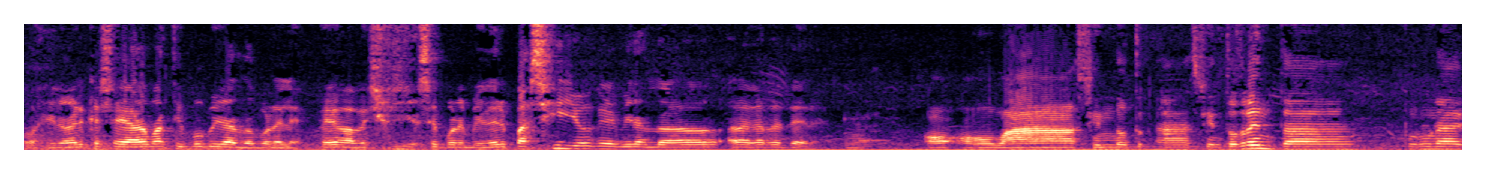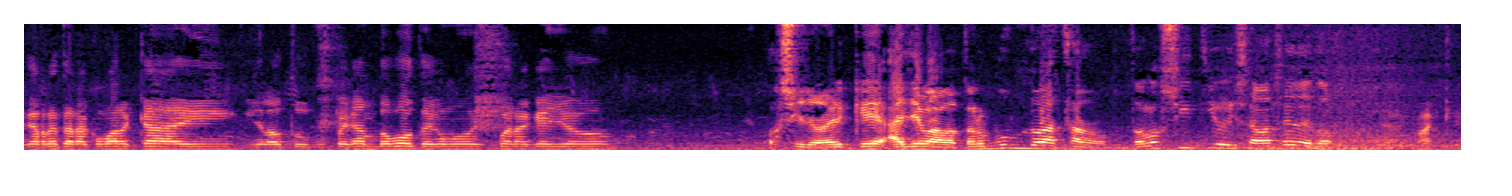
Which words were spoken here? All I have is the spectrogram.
O si no, el que se lleva más tiempo mirando por el espejo a ver si ya se pone en medio del pasillo que mirando a, a la carretera. O, o va haciendo a 130 por una carretera comarcal y, y el autobús pegando bote como si fuera aquello. O si no, el que ha llevado a todo el mundo hasta todos los sitios y se va a hacer de todo. Más que.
